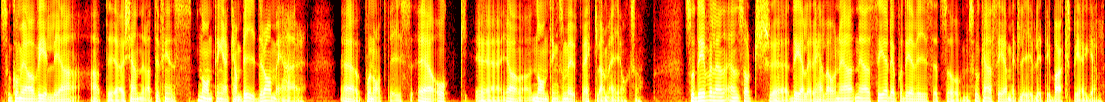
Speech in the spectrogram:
så kommer jag vilja att jag känner att det finns någonting jag kan bidra med här eh, på något vis eh, och eh, ja, någonting som utvecklar mig också. Så det är väl en, en sorts eh, del i det hela och när jag, när jag ser det på det viset så, så kan jag se mitt liv lite i backspegel.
